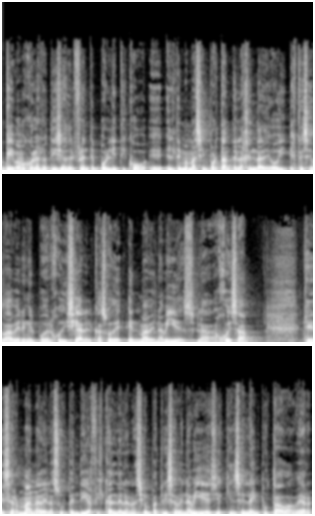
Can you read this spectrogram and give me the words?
Ok, vamos con las noticias del frente político. Eh, el tema más importante en la agenda de hoy es que se va a ver en el Poder Judicial el caso de Enma Benavides, la jueza que es hermana de la suspendida fiscal de la Nación Patricia Benavides y a quien se le ha imputado haber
